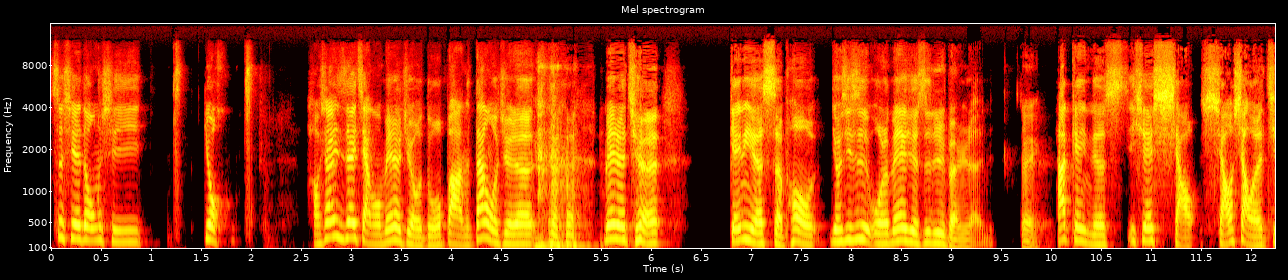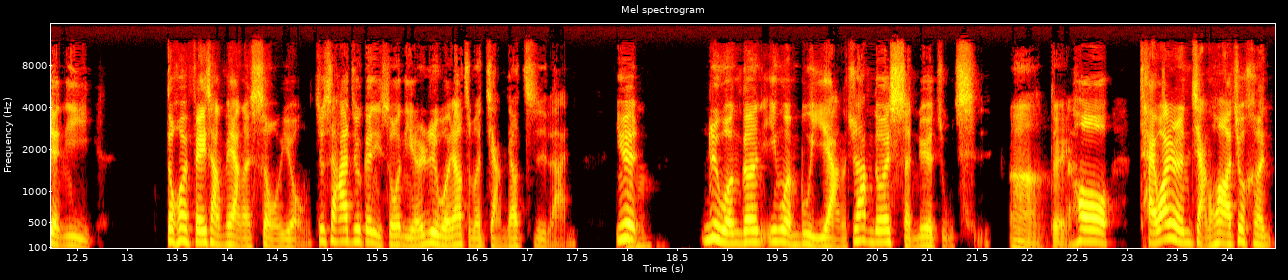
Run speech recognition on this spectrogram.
这些东西又好像一直在讲我 manager 有多棒，但我觉得 manager 给你的 support，尤其是我的 manager 是日本人，对，他给你的一些小小小的建议，都会非常非常的受用。就是他就跟你说，你的日文要怎么讲比较自然，因为。嗯日文跟英文不一样，就他们都会省略主词。嗯，对。然后台湾人讲话就很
